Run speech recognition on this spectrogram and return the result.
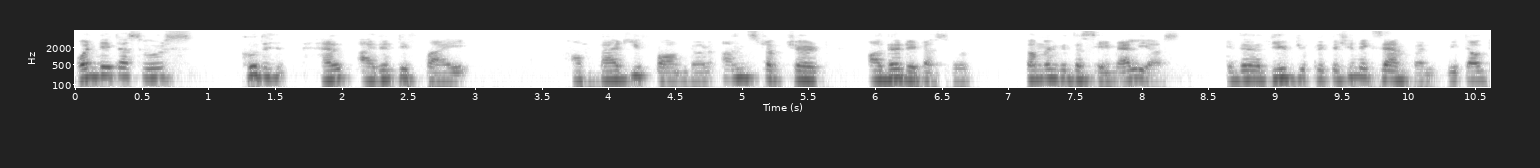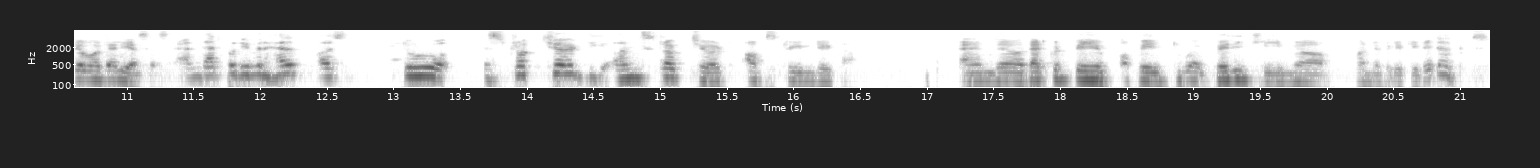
One data source could help identify a badly formed or unstructured other data source coming with the same alias. In the duplication example, we talked about aliases, and that could even help us to structure the unstructured upstream data. And uh, that could pave a way to a very clean uh, vulnerability database.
